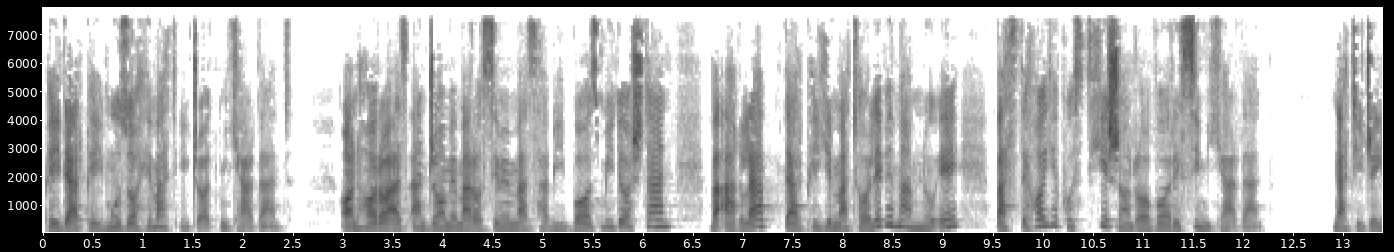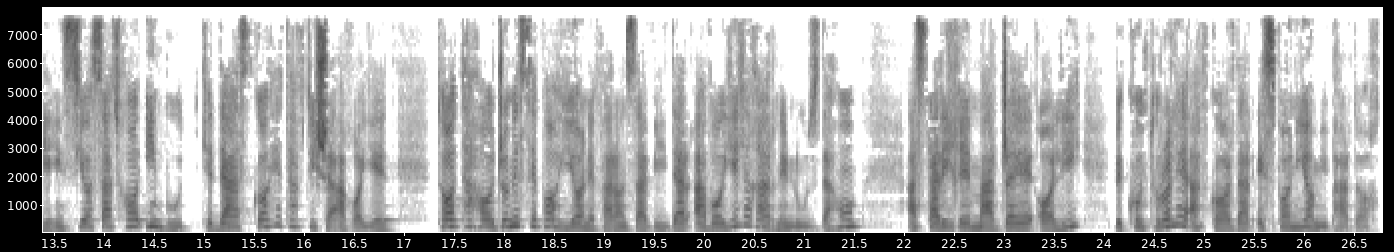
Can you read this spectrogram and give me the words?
پی در پی مزاحمت ایجاد می کردند. آنها را از انجام مراسم مذهبی باز می داشتند و اغلب در پی مطالب ممنوعه بسته های پستیشان را وارسی می کردند. نتیجه این سیاست ها این بود که دستگاه تفتیش عقاید تا تهاجم سپاهیان فرانسوی در اوایل قرن نوزدهم از طریق مرجع عالی به کنترل افکار در اسپانیا می پرداخت.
